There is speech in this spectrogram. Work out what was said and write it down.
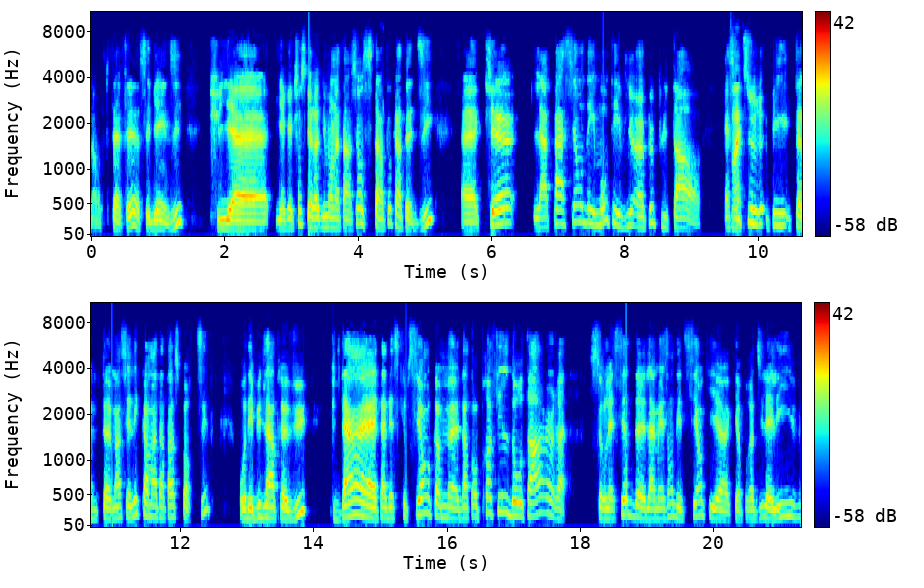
Non, tout à fait, c'est bien dit. Puis, euh, il y a quelque chose qui a retenu mon attention aussi tantôt quand tu as dit euh, que la passion des mots t'est venue un peu plus tard. Est-ce que tu. Puis, tu as, mentionné commentateur sportif au début de l'entrevue. Puis, dans euh, ta description, comme dans ton profil d'auteur sur le site de, la maison d'édition qui qui a produit le livre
